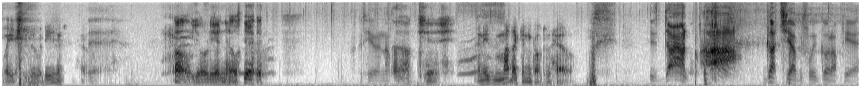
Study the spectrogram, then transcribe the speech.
Wait, Yeah. he's already in hell. There. Oh, you're already in hell. Yeah. I could hear another one. Okay. And his mother can go to hell. He's down. Ah, gotcha before he got up here.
